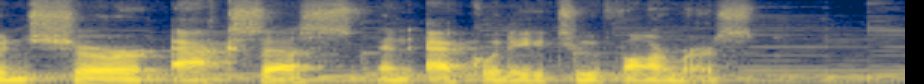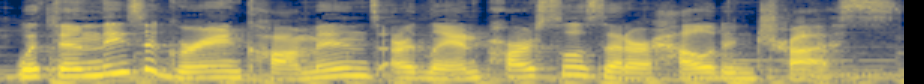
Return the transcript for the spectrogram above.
ensure access and equity to farmers. Within these agrarian commons are land parcels that are held in trusts.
